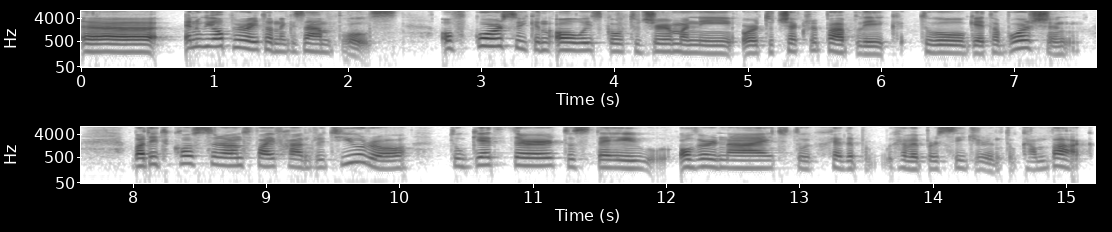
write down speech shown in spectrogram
Uh, and we operate on examples. Of course, we can always go to Germany or to Czech Republic to get abortion but it costs around 500 euro to get there, to stay overnight, to have a, have a procedure and to come back.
